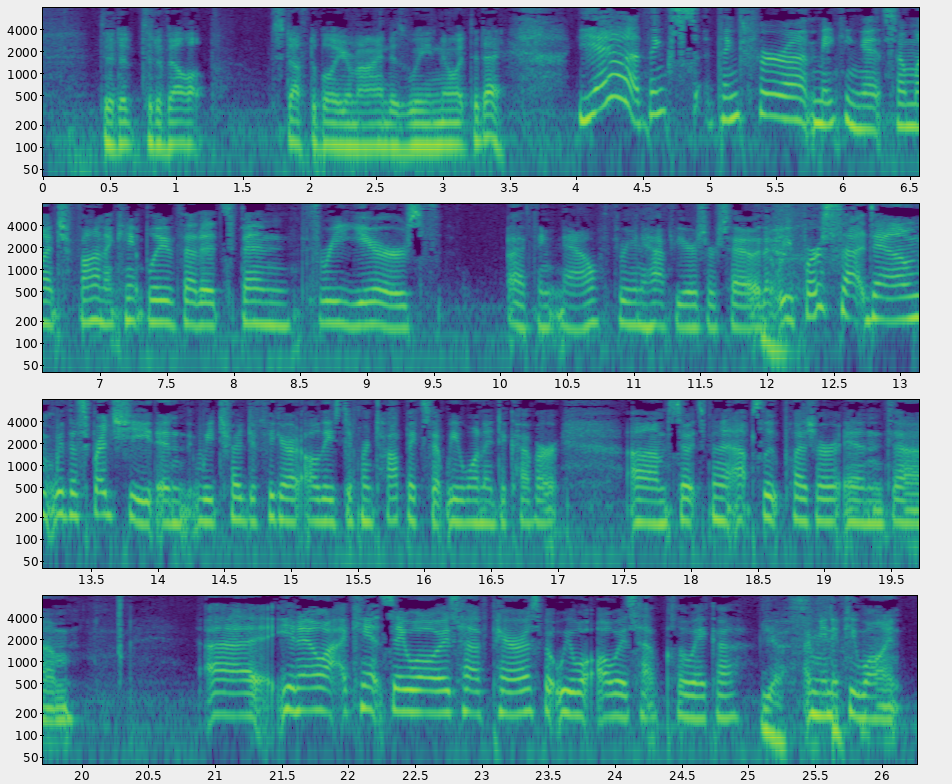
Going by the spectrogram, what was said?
to, de- to develop stuff to blow your mind as we know it today. Yeah, thanks. Thanks for uh, making it so much fun. I can't believe that it's been three years. I think now three and a half years or so that we first sat down with a spreadsheet and we tried to figure out all these different topics that we wanted to cover. Um, so it's been an absolute pleasure and. Um, uh, you know, I can't say we'll always have Paris, but we will always have Cloaca. Yes. I mean, if you want.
